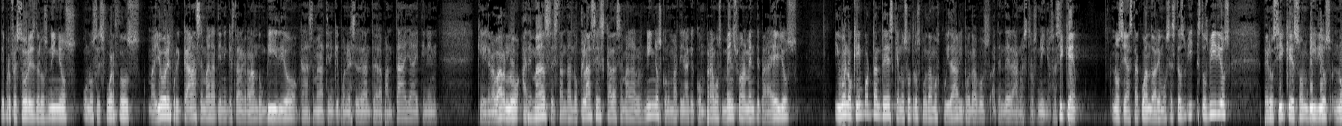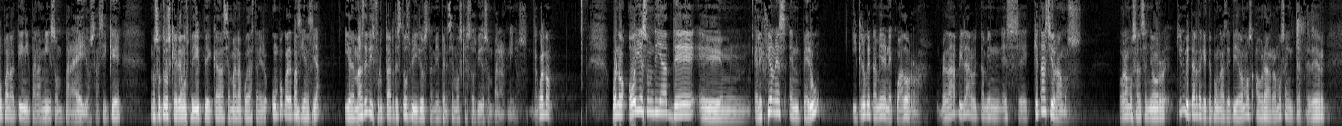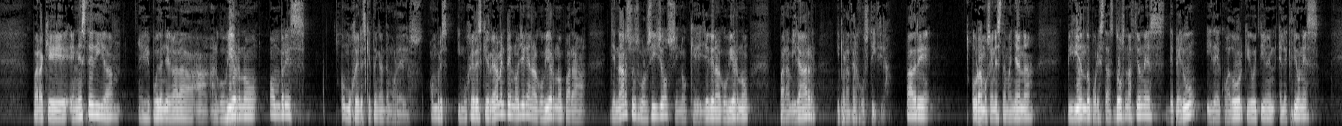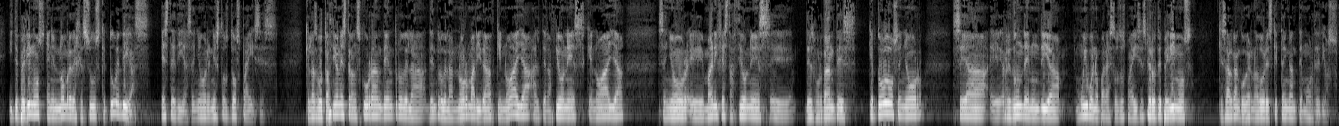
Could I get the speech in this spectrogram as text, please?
de profesores de los niños unos esfuerzos mayores porque cada semana tienen que estar grabando un vídeo, cada semana tienen que ponerse delante de la pantalla y tienen que grabarlo. Además, están dando clases cada semana a los niños con un material que compramos mensualmente para ellos. Y bueno, qué importante es que nosotros podamos cuidar y podamos atender a nuestros niños. Así que no sé hasta cuándo haremos estos, estos vídeos, pero sí que son vídeos no para ti ni para mí, son para ellos. Así que nosotros queremos pedirte que cada semana puedas tener un poco de paciencia y además de disfrutar de estos vídeos, también pensemos que estos vídeos son para los niños. ¿De acuerdo? Bueno, hoy es un día de eh, elecciones en Perú y creo que también en Ecuador, ¿verdad, Pilar? Hoy también es... Eh, ¿Qué tal si oramos? Oramos al Señor. Quiero invitarte a que te pongas de pie. Vamos a orar, vamos a interceder para que en este día eh, puedan llegar a, al gobierno hombres o mujeres que tengan temor de Dios. Hombres y mujeres que realmente no lleguen al gobierno para llenar sus bolsillos, sino que lleguen al gobierno para mirar y para hacer justicia. Padre, oramos en esta mañana pidiendo por estas dos naciones de Perú y de Ecuador que hoy tienen elecciones. Y te pedimos en el nombre de Jesús que tú bendigas este día, Señor, en estos dos países. Que las votaciones transcurran dentro de la, dentro de la normalidad, que no haya alteraciones, que no haya, Señor, eh, manifestaciones eh, desbordantes, que todo, Señor, sea eh, redunde en un día muy bueno para estos dos países, pero te pedimos que salgan gobernadores que tengan temor de Dios,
